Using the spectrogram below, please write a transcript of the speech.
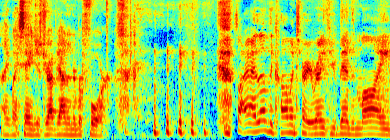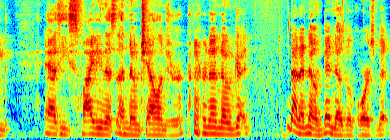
I think my saying just dropped down to number four. so I, I love the commentary running through Ben's mind as he's fighting this unknown challenger or an unknown guy. Not unknown. Ben knows him, of course, but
